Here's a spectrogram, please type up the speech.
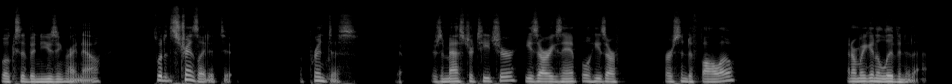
books have been using right now. That's what it's translated to. Apprentice. Yep. There's a master teacher. He's our example. He's our person to follow. And are we going to live into that?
